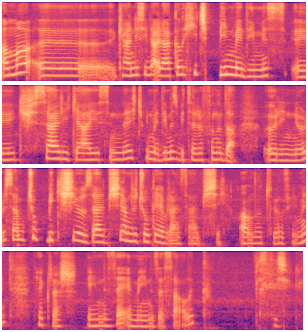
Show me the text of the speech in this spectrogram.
Ama e, kendisiyle alakalı hiç bilmediğimiz e, kişisel hikayesinde hiç bilmediğimiz bir tarafını da öğreniyoruz. Hem çok bir kişiye özel bir şey hem de çok evrensel bir şey anlatıyor filmin. Tekrar elinize emeğinize sağlık. Biz teşekkür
